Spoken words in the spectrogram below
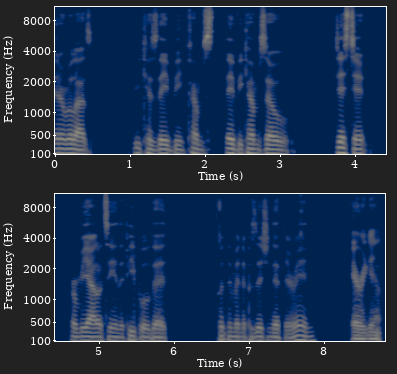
they don't realize because they've become they've become so distant from reality and the people that put them in the position that they're in arrogant.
